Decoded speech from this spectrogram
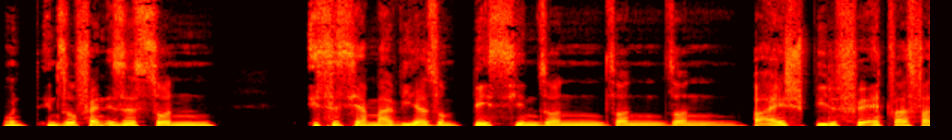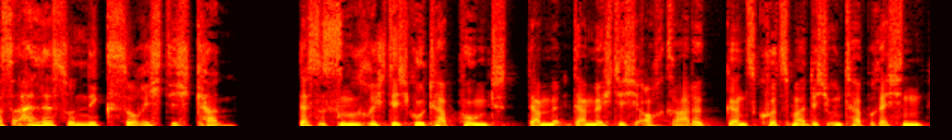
und insofern ist es so ein ist es ja mal wieder so ein bisschen so ein, so ein, so ein Beispiel für etwas, was alles und nix so richtig kann. Das ist ein richtig guter Punkt. Da, da möchte ich auch gerade ganz kurz mal dich unterbrechen,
